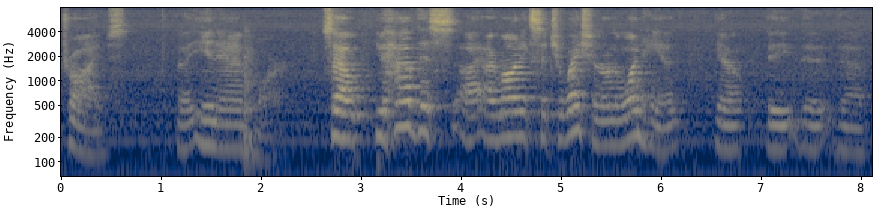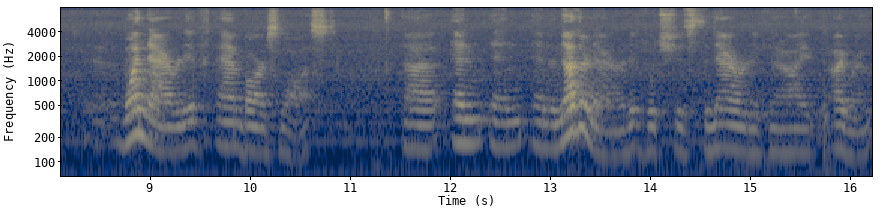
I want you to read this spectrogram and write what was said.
tribes in Anbar. So you have this ironic situation. On the one hand, you know, the, the, the one narrative, Anbar's lost, uh, and, and, and another narrative, which is the narrative that I, I wrote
